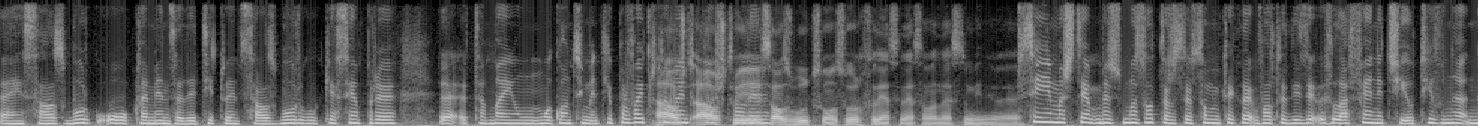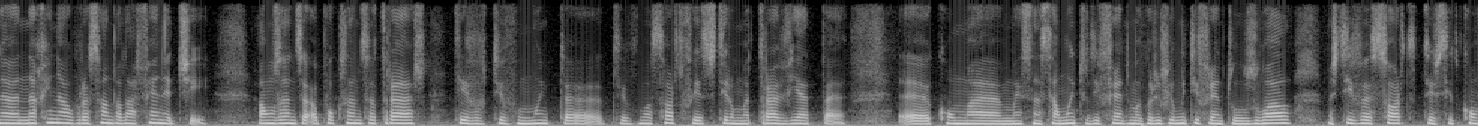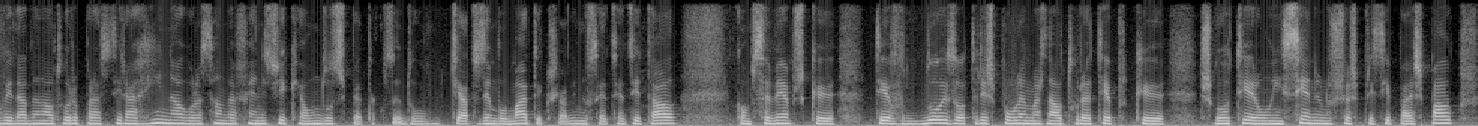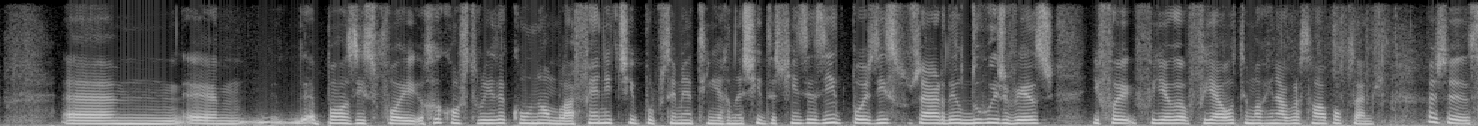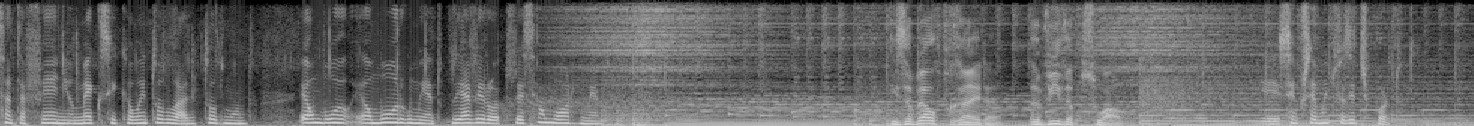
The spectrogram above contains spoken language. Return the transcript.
em Salzburgo, ou Clemenza de Tito em Salzburgo, que é sempre uh, também um acontecimento. E aproveito também a Áustria e Salzburgo são a sua referência nessa, nesse domínio? É? Sim, mas, tem, mas, mas outras, eu sou muito, volto a dizer, La Fenici, eu estive na, na, na, reinauguração da La Fenici, há uns anos, há poucos anos atrás, tive, tive muita, tive uma sorte, fui assistir uma traviata uh, com uma, uma encenação muito diferente, uma coreografia muito diferente do usual, mas tive a sorte de ter sido convidada na altura para assistir à reinauguração da Fenici, que é um dos espetáculos do teatros emblemáticos, já de 1700 e tal, como sabemos que teve dois ou três problemas na altura, até porque chegou a ter um incêndio nos seus principais palcos. Um, um, após isso foi reconstruída com o nome La Fenici, porque precisamente tinha renascido das cinzas e depois disso já ardeu duas vezes e foi, fui, a, fui à última reinauguração há poucos anos. Mas uh, Santa Fé, New México, em todo lado, em todo mundo. É um, bom, é um bom argumento, podia haver outros, esse é um bom argumento. Isabel Ferreira, a vida pessoal. Eu sempre gostei muito de fazer desporto.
